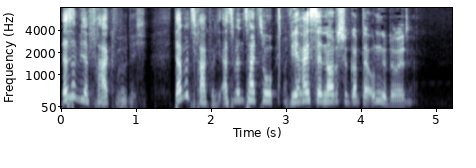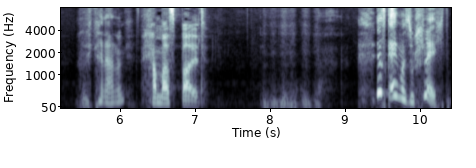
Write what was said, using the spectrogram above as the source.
das ist dann wieder fragwürdig. Da wird es fragwürdig. Also wenn es halt so, Wie heißt der nordische Gott der Ungeduld? keine Ahnung, Hammersbald. das ist gar nicht mal so schlecht.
